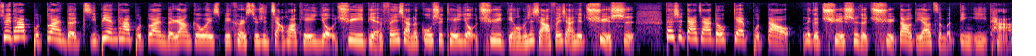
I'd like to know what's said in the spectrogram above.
所以他不断的，即便他不断的让各位 speakers 就是讲话可以有趣一点，分享的故事可以有趣一点，我们是想要分享一些趣事，但是大家都 get 不到那个趣事的趣到底要怎么定义它，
